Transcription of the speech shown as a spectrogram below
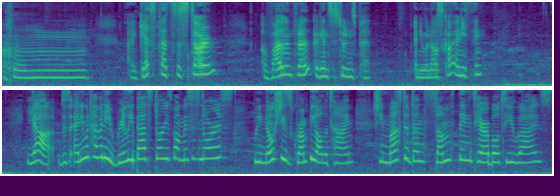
Um, I guess that's a start. A violent threat against a student's pet. Anyone else got anything? Yeah, does anyone have any really bad stories about Mrs. Norris? We know she's grumpy all the time. She must have done something terrible to you guys.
